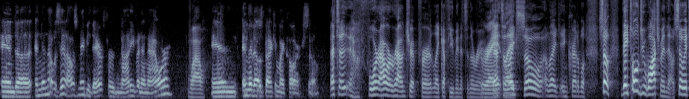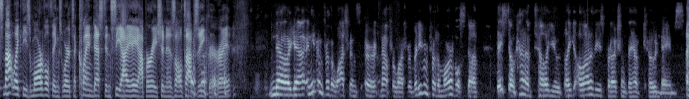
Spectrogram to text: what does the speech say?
and uh, and then that was it. I was maybe there for not even an hour, Wow. and and then I was back in my car. So That's a four-hour round trip for like a few minutes in the room. Right, That's like, like- so like incredible. So they told you Watchmen though, so it's not like these Marvel things where it's a clandestine CIA operation and it's all top secret, right? No, yeah, and even for the Watchmen, or not for Watchmen, but even for the Marvel stuff. They still kind of tell you, like a lot of these productions, they have code names.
